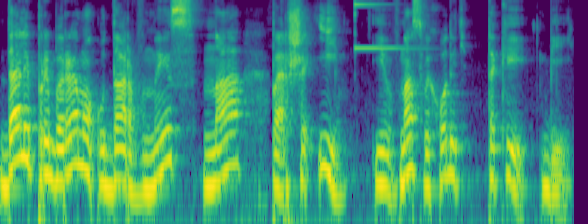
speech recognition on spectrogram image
Далі приберемо удар вниз на перше І, і в нас виходить такий бій.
